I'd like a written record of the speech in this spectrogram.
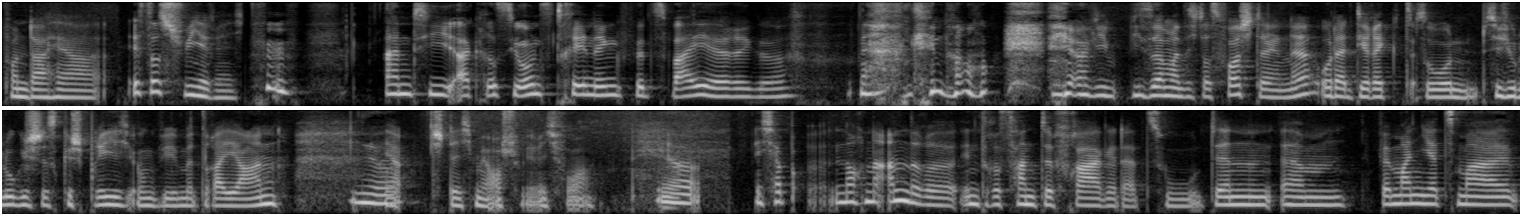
Von daher ist das schwierig. Anti-Aggressionstraining für Zweijährige. genau. Ja, wie, wie soll man sich das vorstellen, ne? Oder direkt so ein psychologisches Gespräch irgendwie mit drei Jahren. Ja, ja stelle ich mir auch schwierig vor. Ja. Ich habe noch eine andere interessante Frage dazu. Denn ähm, wenn man jetzt mal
